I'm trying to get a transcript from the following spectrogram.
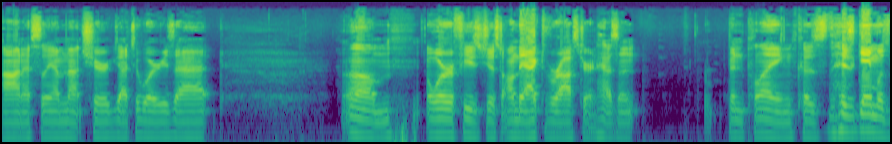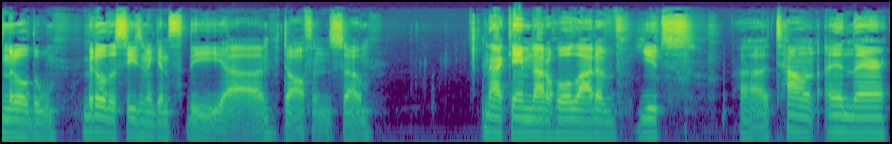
Honestly, I'm not sure exactly where he's at. Um, or if he's just on the active roster and hasn't been playing because his game was middle of the middle of the season against the uh, Dolphins. So that game, not a whole lot of Utes uh, talent in there.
